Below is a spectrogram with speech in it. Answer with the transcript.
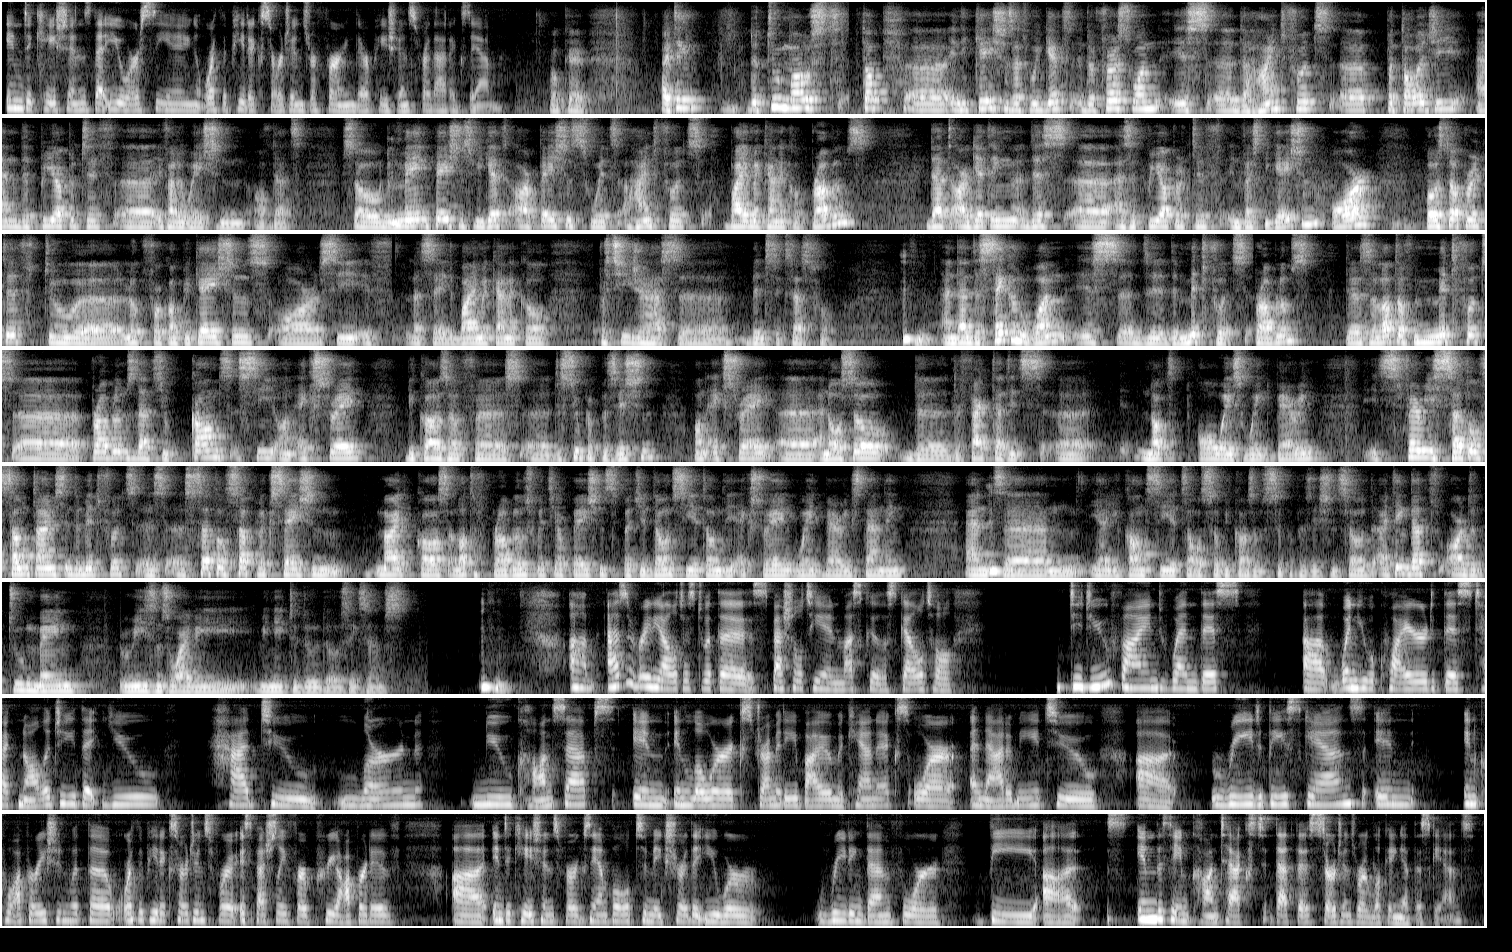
indications that you are seeing orthopedic surgeons referring their patients for that exam? Okay. I think the two most top uh, indications that we get the first one is uh, the hindfoot uh, pathology and the preoperative uh, evaluation of that. So, the main patients we get are patients with hindfoot biomechanical problems that are getting this uh, as a preoperative investigation or postoperative to uh, look for complications or see if, let's say, the biomechanical procedure has uh, been successful. Mm-hmm. And then the second one is uh, the, the midfoot problems. There's a lot of midfoot uh, problems that you can't see on X-ray because of uh, uh, the superposition on X-ray uh, and also the the fact that it's not always weight bearing. It's very subtle sometimes in the midfoot. A, a subtle subluxation might cause a lot of problems with your patients, but you don't see it on the X-ray weight bearing standing. And mm-hmm. um, yeah, you can't see it also because of the superposition. So I think that are the two main reasons why we we need to do those exams. Mm-hmm. Um, as a radiologist with a specialty in musculoskeletal, did you find when this uh, when you acquired this technology that you had to learn new concepts in in lower extremity biomechanics or anatomy to uh, read these scans in in cooperation with the orthopedic surgeons for especially for preoperative uh, indications for example to make sure that you were reading them for the uh, in the same context that the surgeons were looking at the scans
